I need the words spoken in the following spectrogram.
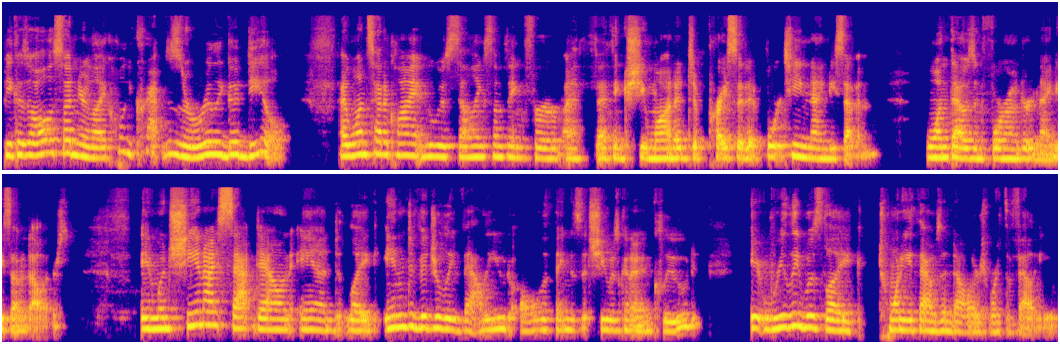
because all of a sudden you're like, holy crap, this is a really good deal. I once had a client who was selling something for, I, th- I think she wanted to price it at 1497 $1,497. And when she and I sat down and like individually valued all the things that she was going to include, it really was like $20,000 worth of value.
